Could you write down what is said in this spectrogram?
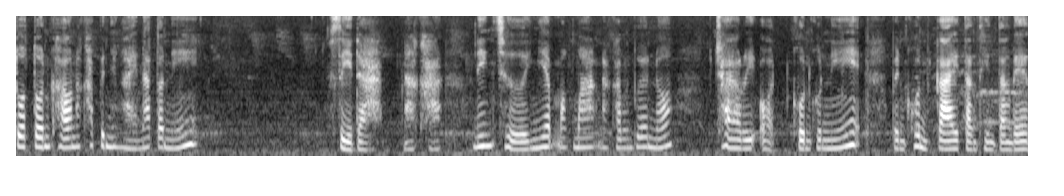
ตัวตนเขานะคะเป็นยังไงนะตอนนี้สีดาบนะคะ นิ่งเฉยเงียบมากๆนะคะเพื่อนๆเนาะ ชาริออตคนคนนี้เป็นคนไกลต่างถิ่นต่างแดน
